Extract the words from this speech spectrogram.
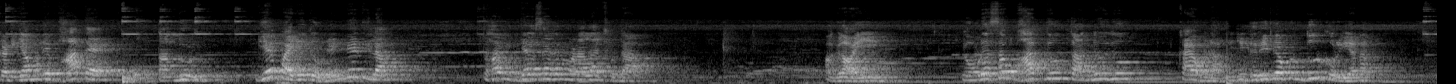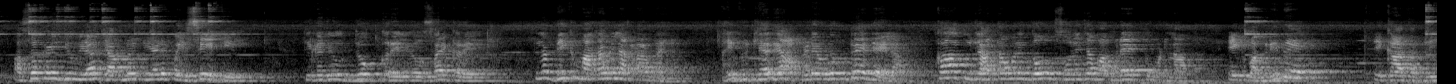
कणग्यामध्ये भात आहे तांदूळ. घे पाहिजे तेवढे दे तिला. तर हा विद्यासागर म्हणाला छोटा अगं आई एवढासा भात देऊन तांदूळ देऊन काय होणार? म्हणजे गरिबी आपण दूर करूया ना. असं काही देऊया ज्यामुळे तिच्याकडे पैसे येतील ती कधी उद्योग करेल व्यवसाय करेल तिला भीक मागावी लागणार नाही. आई म्हटली अरे आपल्याकडे एवढं कुठे आहे द्यायला? का तुझ्या हातामध्ये दोन सोन्याच्या बांगड्या आहेत? तो म्हटला एक बांगडी दे एका हातातली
